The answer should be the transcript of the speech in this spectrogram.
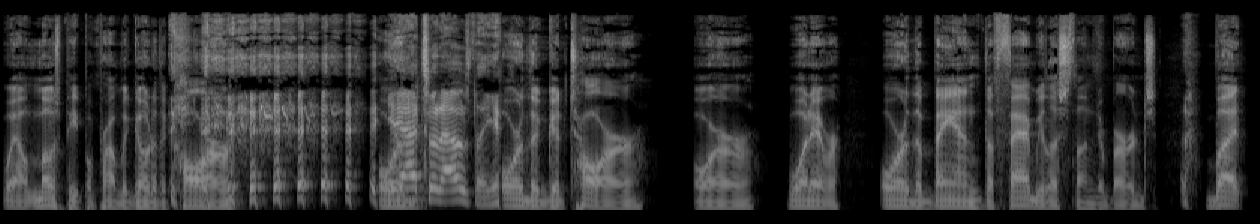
well most people probably go to the car Or- yeah, that's what I was thinking. or the guitar or whatever or the band the fabulous thunderbirds. But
